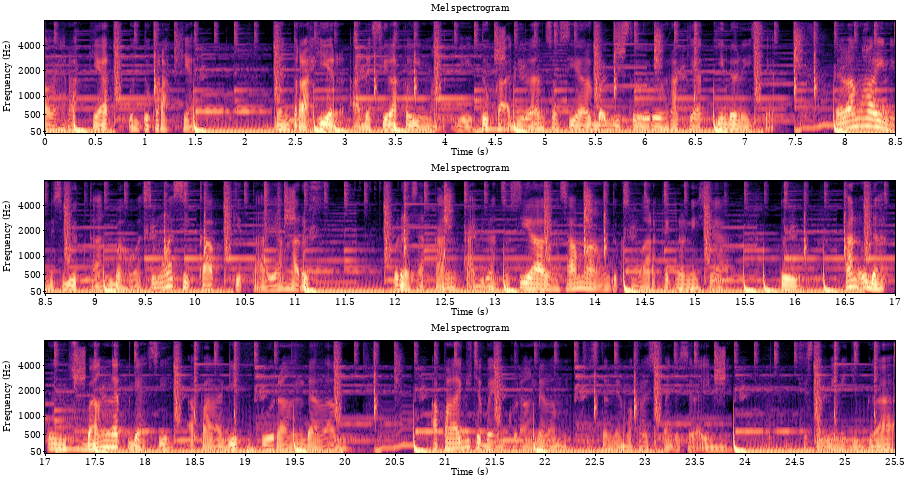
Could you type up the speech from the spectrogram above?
oleh rakyat untuk rakyat. Dan terakhir ada sila kelima yaitu keadilan sosial bagi seluruh rakyat Indonesia. Dalam hal ini disebutkan bahwa semua sikap kita yang harus berdasarkan keadilan sosial yang sama untuk semua rakyat Indonesia. Tuh, kan udah unch banget gak sih? Apalagi kurang dalam apalagi coba yang kurang dalam sistem demokrasi Pancasila ini. Sistem ini juga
